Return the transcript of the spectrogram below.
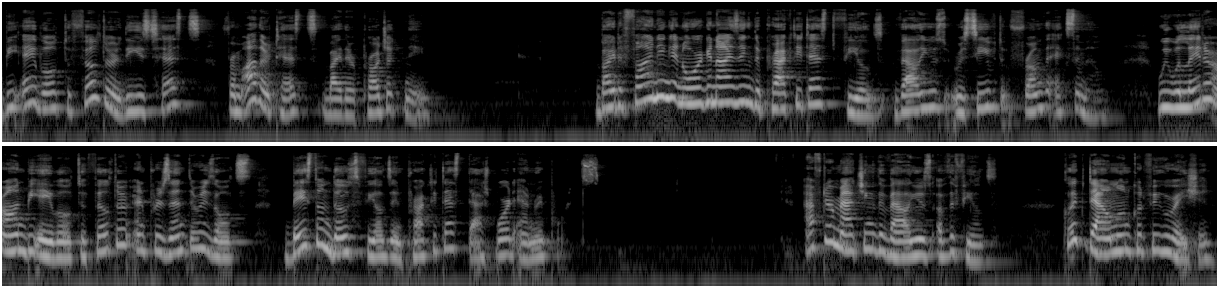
be able to filter these tests from other tests by their project name. By defining and organizing the PractiTest fields values received from the XML, we will later on be able to filter and present the results based on those fields in PractiTest dashboard and reports. After matching the values of the fields, click down on Configuration.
